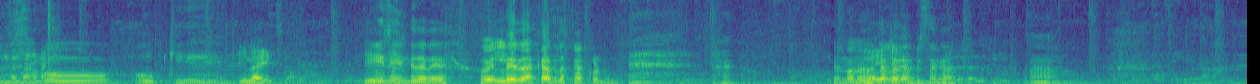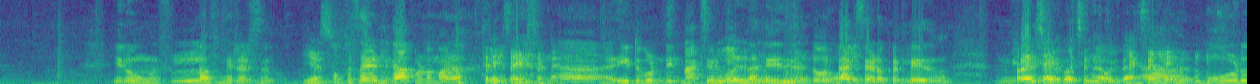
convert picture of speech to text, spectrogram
ఉందన్న ఓ ఓకే. ఇలా ఇచ్చాం. ఏది ఏంటిది అనేది వెళ్ళేదాకా అర్థం కాకుండా మన అందరిలో కనిపిస్తాం కదా. ఆ. ఈ రూమ్ ఫుల్ ఆఫ్ మిర్రర్స్. ఒక సైడ్ కాకుండా మనం త్రీ సైడ్స్ ఉన్నాయి. ఇటు కూడా దీని బ్యాక్ సైడ్. ఉందా? లేదు. డోర్ బ్యాక్ సైడ్ ఒక్కటి లేదు. ఫ్రంట్ సైడ్కి వచ్చింది బ్యాక్ సైడ్ లేదు. మూడు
